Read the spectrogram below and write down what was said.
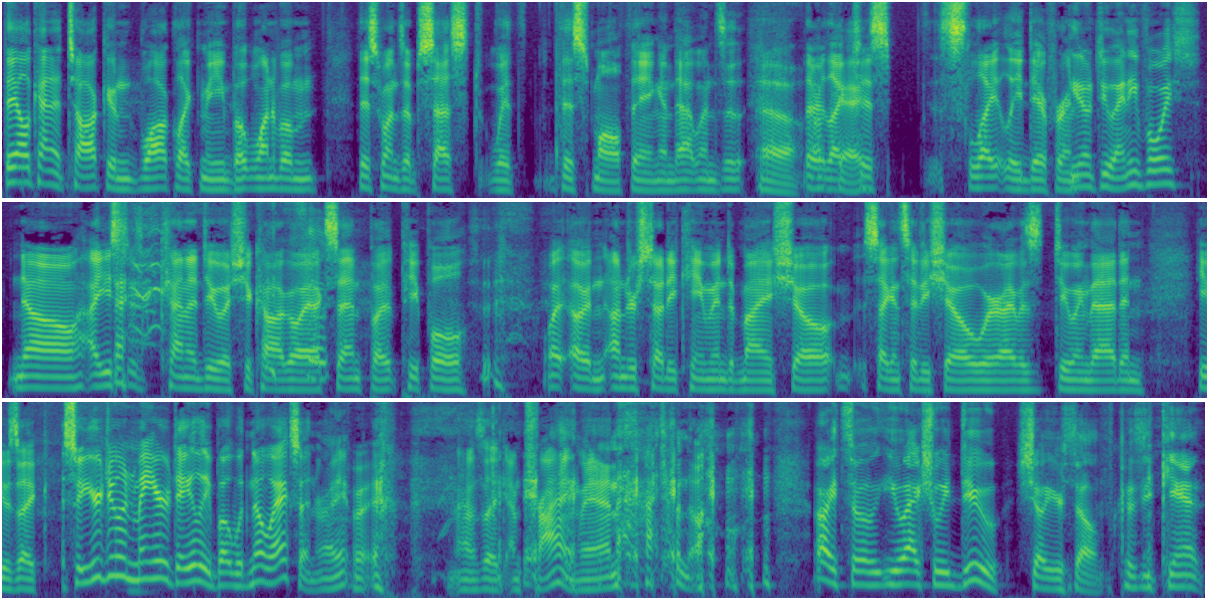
they all kind of talk and walk like me. But one of them, this one's obsessed with this small thing, and that one's. Oh, they're like just slightly different. You don't do any voice? No, I used to kind of do a Chicago accent, but people, an understudy came into my show, Second City show, where I was doing that, and he was like, "So you're doing Mayor Daley, but with no accent, right?" And I was like, "I'm trying, man. I don't know." All right, so you actually do show yourself because you can't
